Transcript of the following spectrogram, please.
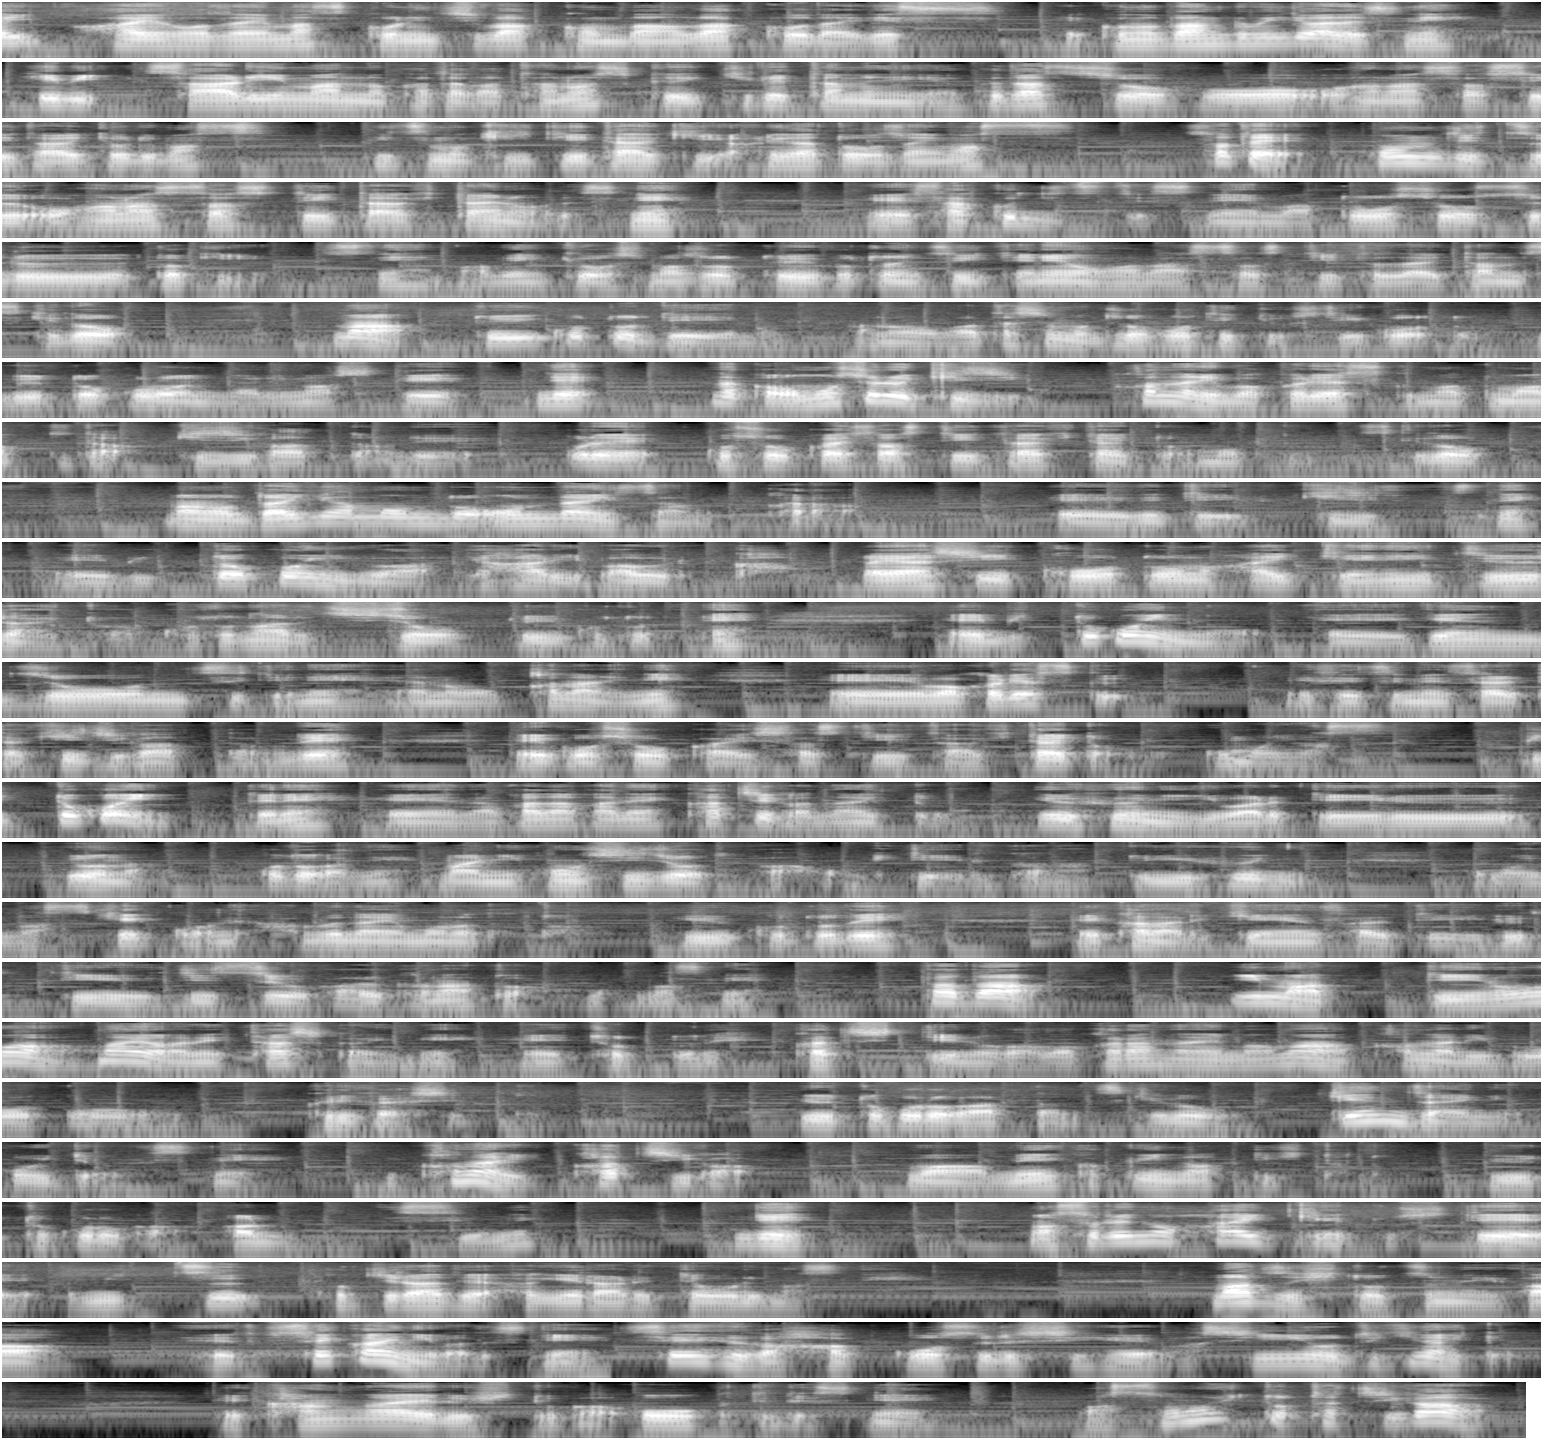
はい、おはようございます。こんにちは、こんばんは、広大です。この番組ではですね、日々、サラリーマンの方が楽しく生きるために役立つ情報をお話しさせていただいております。いつも聞いていただきありがとうございます。さて、本日お話しさせていただきたいのはですね、え、昨日ですね、まあ、投資をするときにですね、まあ、勉強しましょうということについてね、お話しさせていただいたんですけど、まあ、ということで、あの、私も情報提供していこうというところになりまして、で、なんか面白い記事、かなりわかりやすくまとまってた記事があったので、これご紹介させていただきたいと思ってるんですけど、あ、の、ダイヤモンドオンラインさんから、えー、出ている記事でですね、えー、ビットコインはやはりバブルか、怪しい高騰の背景に従来とは異なる事情ということでね、えー、ビットコインの、え現状についてね、あの、かなりね、えわかりやすく説明された記事があったので、えご紹介させていただきたいと思います。ビットコインってね、えー、なかなかね、価値がないというふうに言われているようなことがね、まあ日本市場では起きているかなというふうに思います。結構ね、危ないものだということで、えー、かなり敬遠されているっていう実情があるかなとは思いますね。ただ、今っていうのは、前はね、確かにね、えちょっとね、価値っていうのがわからないまま、かなり冒頭を繰り返しているというところがあったんですけど、現在においてはですね、かなり価値が、まあ、明確になってきたというところがあるんですよね。で、まあ、それの背景として3つこちらで挙げられておりますね。まず1つ目が、えーと、世界にはですね、政府が発行する紙幣は信用できないと考える人が多くてですね、まあ、その人たちが、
